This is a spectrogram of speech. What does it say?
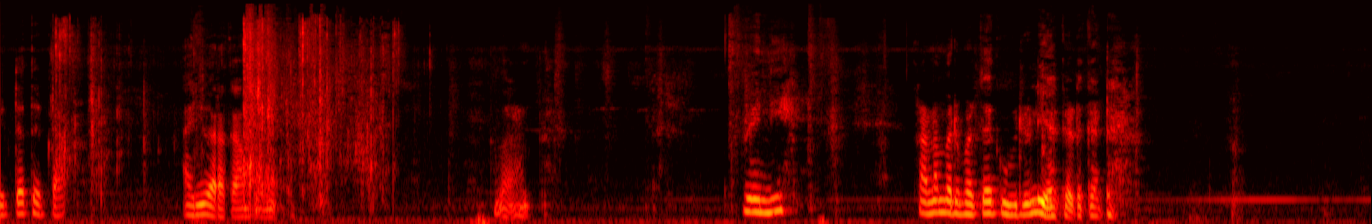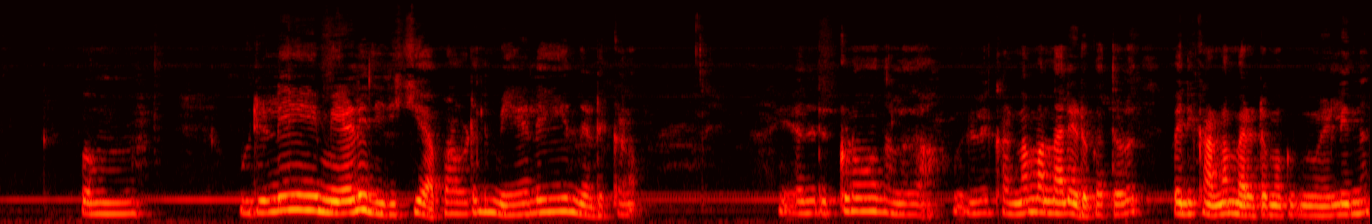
മുറ്റത്തിട്ട. അരി വറക്കാൻ പോകുന്നു അതാണ്. അപ്പോൾ ഇനി കണ്ണം വരുമ്പോഴത്തേക്ക് ഉരുളിയൊക്കെ എടുക്കട്ടെ. അപ്പം ഉരുളി മേളിലിരിക്കുക. അപ്പോൾ അവിടെ നിന്ന് മേളിൽ നിന്ന് എടുക്കണം. ഏതെടുക്കണോ എന്നുള്ളതാണ് ഉരുളി കണ്ണം വന്നാലേ എടുക്കത്തുള്ളൂ. അപ്പോൾ ഇനി കണ്ണം വരട്ടെ. നമുക്ക് മേളിൽ നിന്ന്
